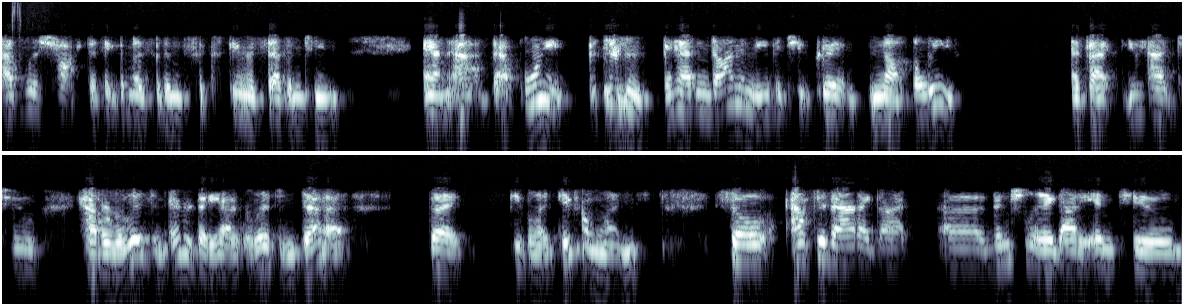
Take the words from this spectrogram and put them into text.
absolutely shocked. I think I must have been sixteen or seventeen. And at that point, it hadn't dawned on me that you could not believe. In fact, you had to have a religion. Everybody had a religion, duh. But people had different ones. So after that, I got uh, eventually I got into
